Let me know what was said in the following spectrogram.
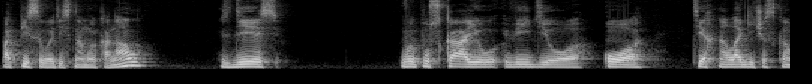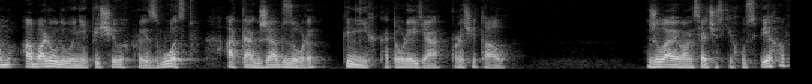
Подписывайтесь на мой канал. Здесь выпускаю видео о технологическом оборудовании пищевых производств, а также обзоры книг, которые я прочитал. Желаю вам всяческих успехов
